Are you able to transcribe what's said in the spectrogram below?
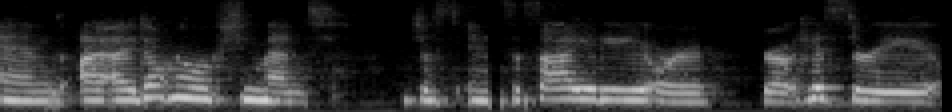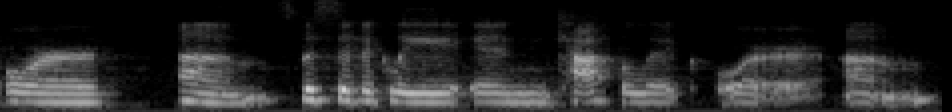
and I, I don't know if she meant just in society or throughout history or um, specifically in catholic or um,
